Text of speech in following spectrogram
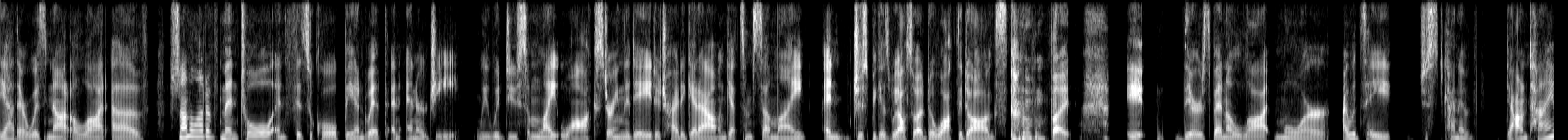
yeah, there was not a lot of there's not a lot of mental and physical bandwidth and energy. We would do some light walks during the day to try to get out and get some sunlight and just because we also had to walk the dogs, but it there's been a lot more, I would say just kind of downtime.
